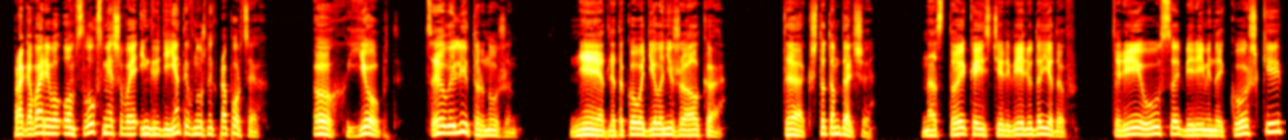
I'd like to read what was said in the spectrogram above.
– проговаривал он вслух, смешивая ингредиенты в нужных пропорциях. «Ох, ёпт! Целый литр нужен!» «Не, для такого дела не жалко!» «Так, что там дальше?» «Настойка из червей людоедов. Три уса беременной кошки,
